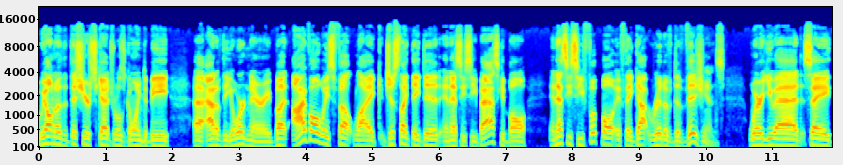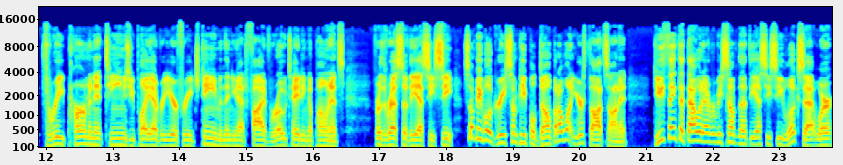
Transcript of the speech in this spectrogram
we all know that this year's schedule is going to be uh, out of the ordinary. But I've always felt like, just like they did in SEC basketball, in SEC football, if they got rid of divisions, where you had, say, three permanent teams you play every year for each team, and then you had five rotating opponents for the rest of the SEC. Some people agree, some people don't, but I want your thoughts on it. Do you think that that would ever be something that the SEC looks at where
